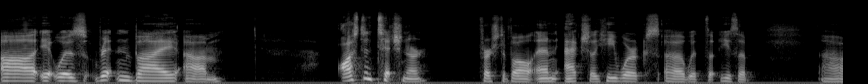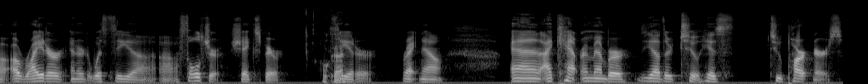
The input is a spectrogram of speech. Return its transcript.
Uh, it was written by um, Austin Tichenor, first of all, and actually he works uh, with the, he's a uh, a writer and with the uh, uh, Folger Shakespeare Okay. Theater right now, and I can't remember the other two his two partners,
